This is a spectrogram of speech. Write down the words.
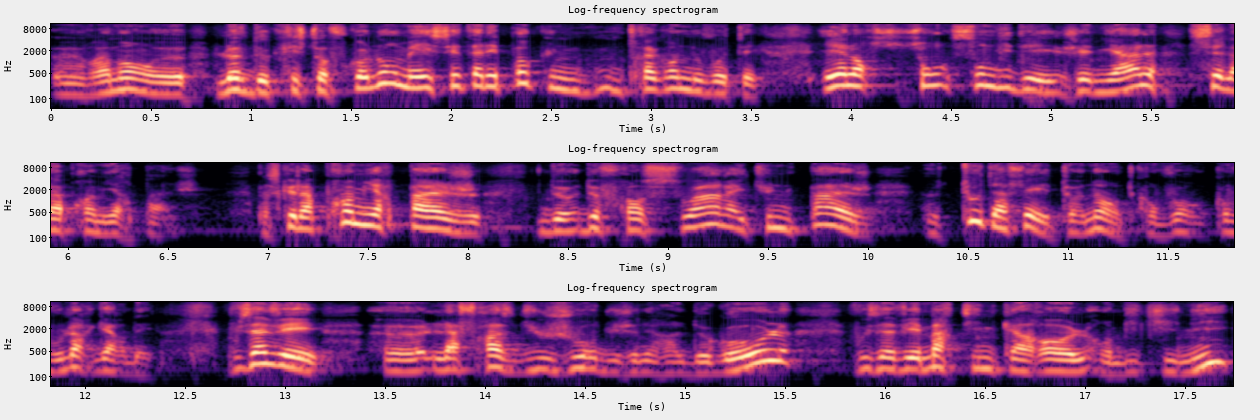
vraiment l'œuvre de Christophe Colomb, mais c'est à l'époque une, très grande nouveauté. Et alors, son idée géniale, c'est la première page. Parce que la première page de, de France Soir est une page euh, tout à fait étonnante quand vous, quand vous la regardez. Vous avez euh, la phrase du jour du général de Gaulle, vous avez Martine Carole en bikini,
